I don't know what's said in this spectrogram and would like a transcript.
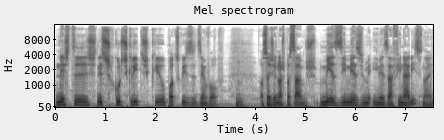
nestes, nestes recursos escritos que o PodSqueeze desenvolve. Ou seja, nós passamos meses e meses e meses a afinar isso, não é?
